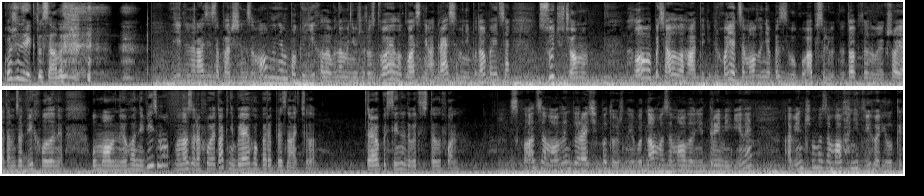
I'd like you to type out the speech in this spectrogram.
Кожен рік то саме. Їду наразі за першим замовленням. Поки їхала, воно мені вже роздвоїло. Класні адреси, мені подобається. Суть в чому? Глова почала лагати і приходять замовлення без звуку, абсолютно. Тобто, ну, якщо я там за дві хвилини умовно його не візьму, воно зарахує так, ніби я його перепризначила. Треба постійно дивитись телефон. Склад замовлень, до речі, потужний. В одному замовленні три мівіни, а в іншому замовленні дві горілки.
